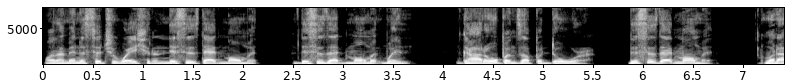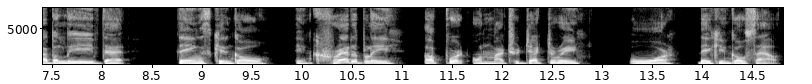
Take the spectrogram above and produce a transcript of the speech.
when I'm in a situation and this is that moment? This is that moment when God opens up a door. This is that moment when I believe that things can go incredibly upward on my trajectory or they can go south.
